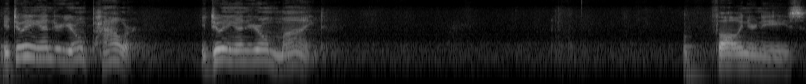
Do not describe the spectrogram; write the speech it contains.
You're doing it under your own power, you're doing it under your own mind. Fall on your knees,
